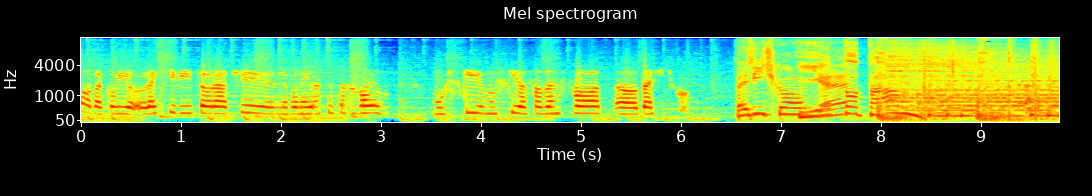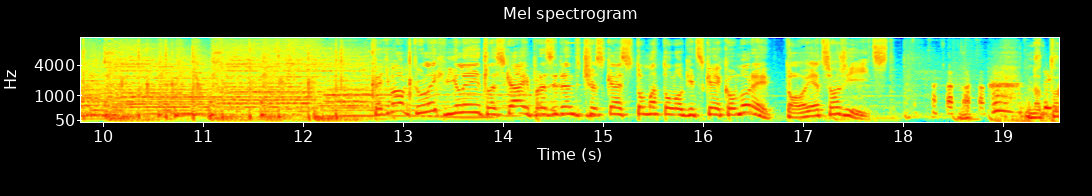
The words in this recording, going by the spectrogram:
No, takový lehtivý, co radši, nebo nejradši se nebavím mužský, mužský osazenstvo uh, Peříčko. Peříčko je, je to tam! Teď vám v tuhle chvíli tleská i prezident České stomatologické komory. To je co říct. No to,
